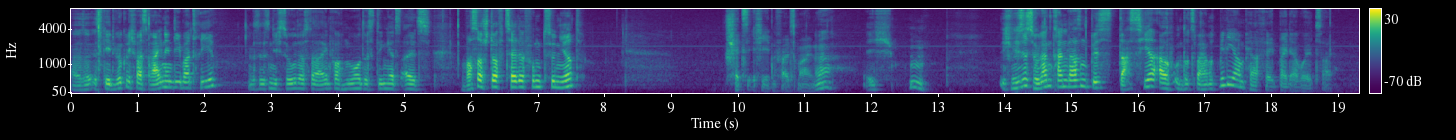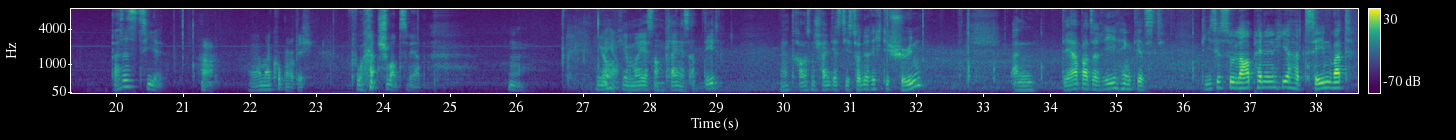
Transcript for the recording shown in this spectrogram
Also es geht wirklich was rein in die Batterie. Es ist nicht so, dass da einfach nur das Ding jetzt als Wasserstoffzelle funktioniert. Schätze ich jedenfalls mal. Ne? Ich, hm, ich will es so lange dran lassen, bis das hier auf unter 200 mA fällt bei der Voltzahl. Das ist Ziel. Ha. Ja, mal gucken, ob ich vorher schwarz werde. Hm. Ja, ja, hier mal jetzt noch ein kleines Update. Ja, draußen scheint jetzt die Sonne richtig schön. An der Batterie hängt jetzt dieses Solarpanel hier, hat 10 Watt.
